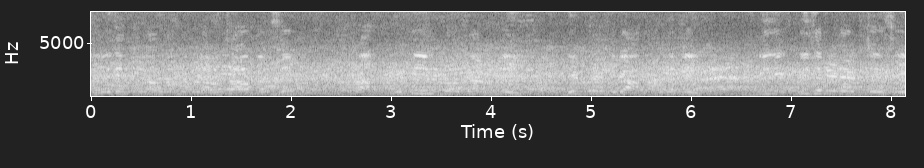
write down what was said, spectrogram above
తల్లిదండ్రులు అందరినీ కూడా ఉత్సాహపరిచి ఒక రొటీన్ ప్రోగ్రామ్ని డిఫరెంట్గా అందరినీ రీ రీజనరేట్ చేసి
